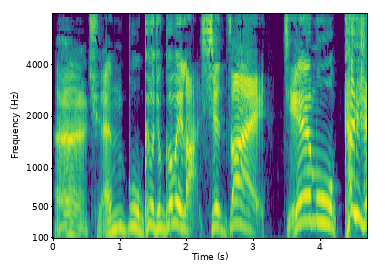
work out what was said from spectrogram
嗯，全部各就各位了。现在。节目开始，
